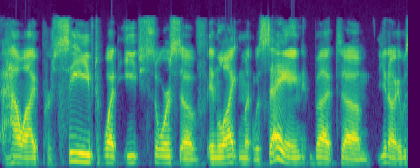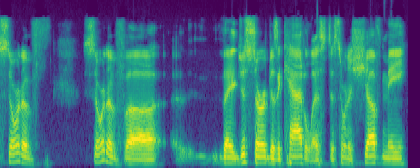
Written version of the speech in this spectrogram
how I perceived what each source of enlightenment was saying, but um, you know, it was sort of sort of uh, they just served as a catalyst to sort of shove me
